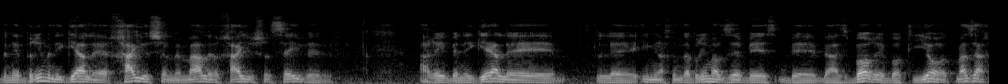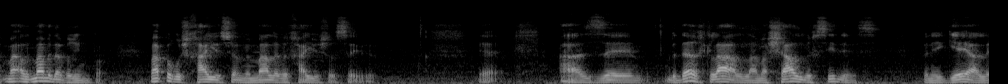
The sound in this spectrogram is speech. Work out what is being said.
בנברים בנגיע לחיוס של ממלא וחיוס של סבב, הרי בנגיע ל... ל... אם אנחנו מדברים על זה באסבורה, באותיות, מה זה, מה, על מה מדברים פה? מה פירוש חיוס של ממלא וחיוס של סבב? אז אה, בדרך כלל, המשל בחסידס, בנגיע ל...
